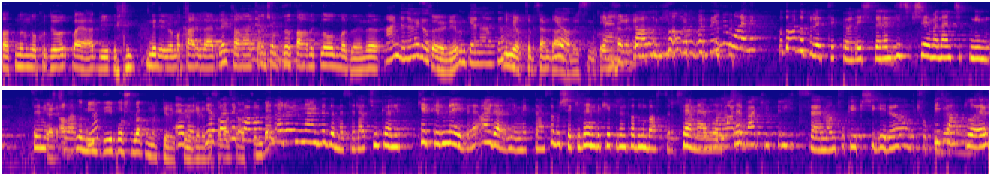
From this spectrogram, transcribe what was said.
Fatma'nın okuduğu bayağı bir ne deniyor makalelerde kahvaltının çok da sağlıklı olmadığını Aynen öyle Söyleyeyim. okuyorum genelde. bilmiyorum tabii sen daha iyi Yok. bilirsin bu Yani konuları. sağlıklı olmadı değil ama hani bu daha da pratik böyle işlere hiçbir şey yemeden çıkmayayım demek Yani için aslında aslında. mideyi boş bırakmamak gerekiyor Evet gene de ya sabah sadece kahvaltı değil ara öğünlerde de mesela çünkü hani kefir meyve ayrı ayrı yemektense bu şekilde hem de kefirin tadını bastırıp sevmeyenler için Normalde ben kefiri hiç sevmem. Çok ekşi gelir ama bu çok bir güzel. tatlı evet.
